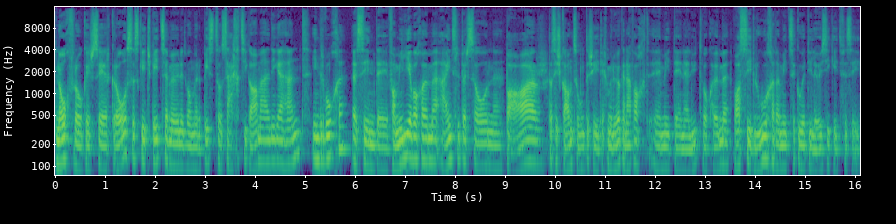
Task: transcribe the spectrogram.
Die Nachfrage ist sehr groß. Es gibt Spitzenmonate, wo wir bis zu 60 Anmeldungen haben in der Woche. Es sind äh, Familien, die kommen, Einzelpersonen, Paar. Das ist ganz unterschiedlich. Wir schauen einfach äh, mit den Leuten, die kommen, was sie brauchen, damit es eine gute Lösung gibt für sie.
